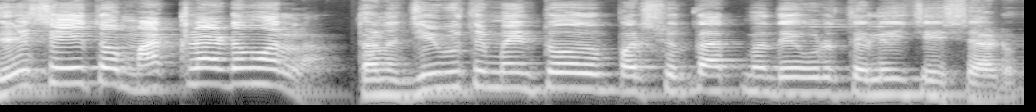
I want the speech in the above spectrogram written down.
ఏసయ్యతో మాట్లాడడం వల్ల తన జీవితం ఏంటో పరిశుద్ధాత్మ దేవుడు తెలియచేశాడు.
